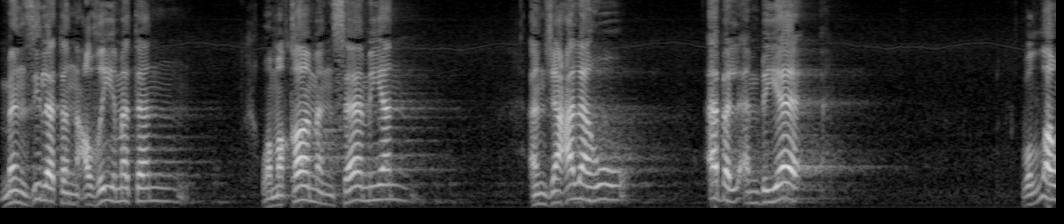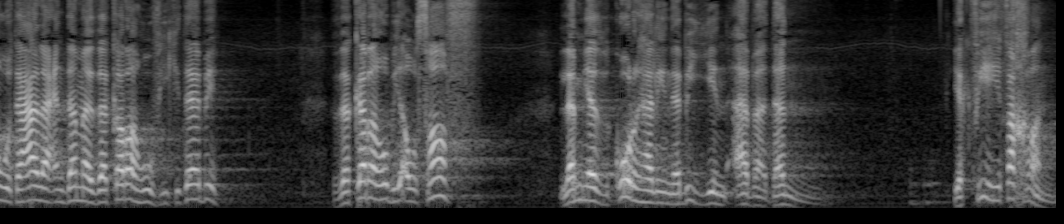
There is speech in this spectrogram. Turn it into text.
منزلة عظيمة ومقاما ساميا أن جعله أبا الأنبياء. والله تعالى عندما ذكره في كتابه ذكره بأوصاف لم يذكرها لنبي ابدا. يكفيه فخرا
